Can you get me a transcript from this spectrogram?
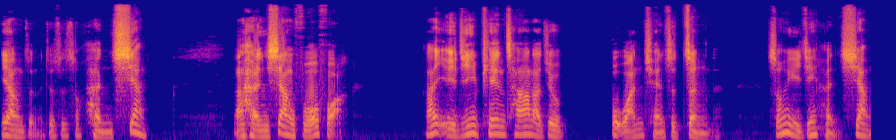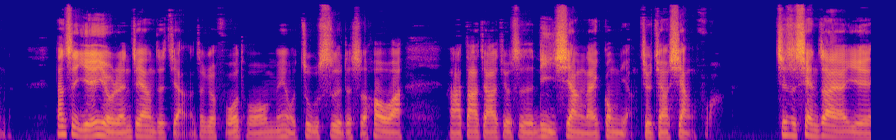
样子呢？就是说很像啊，很像佛法，啊，已经偏差了，就不完全是正的。所以已经很像了，但是也有人这样子讲：这个佛陀没有住世的时候啊，啊，大家就是立像来供养，就叫相法。其实现在也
